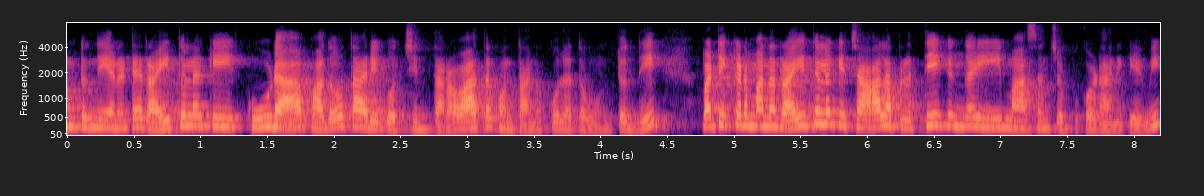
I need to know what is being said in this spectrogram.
ఉంటుంది అని అంటే రైతులకి కూడా పదో తారీఖు వచ్చిన తర్వాత కొంత అనుకూలత ఉంటుంది. బట్ ఇక్కడ మన రైతులకి చాలా ప్రత్యేకంగా ఈ మాసం చెప్పుకోవడానికి ఏమీ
